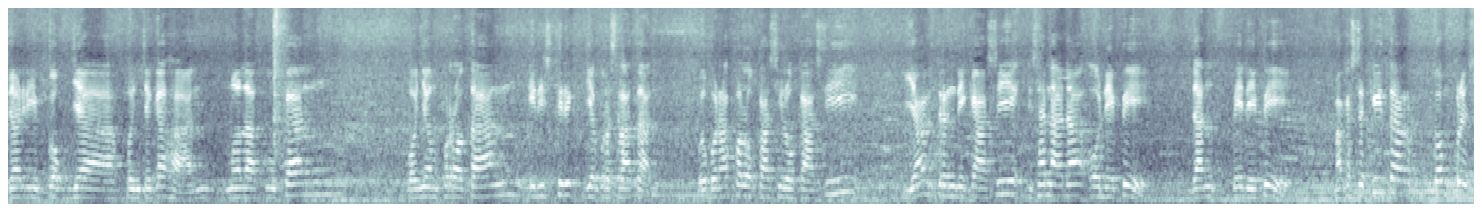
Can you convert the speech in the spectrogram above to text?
dari Pokja Pencegahan melakukan penyemprotan di distrik Jayapura Selatan. Beberapa lokasi-lokasi yang terindikasi di sana ada ODP dan PDP. Maka sekitar kompleks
